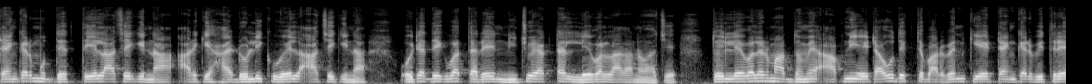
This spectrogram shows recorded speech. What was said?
ট্যাঙ্কের মধ্যে তেল আছে কি না আর কি হাইড্রোলিক ওয়েল আছে কি না ওইটা দেখবার তারে নিচে একটা লেবার লাগানো আছে। তো এই লেভেলের মাধ্যমে আপনি এটাও দেখতে পারবেন কি এই ট্যাঙ্কের ভিতরে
